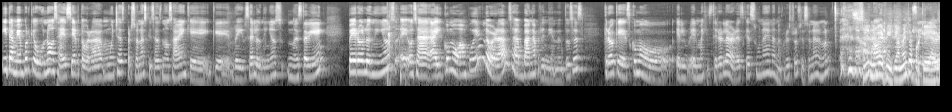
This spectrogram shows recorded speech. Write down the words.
Y también porque uno, o sea, es cierto, ¿verdad? Muchas personas quizás no saben que, que reírse de los niños no está bien, pero los niños, eh, o sea, ahí como van pudiendo, ¿verdad? O sea, van aprendiendo. Entonces, creo que es como el, el magisterio, la verdad es que es una de las mejores profesiones del mundo. Sí, no, definitivamente, porque es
